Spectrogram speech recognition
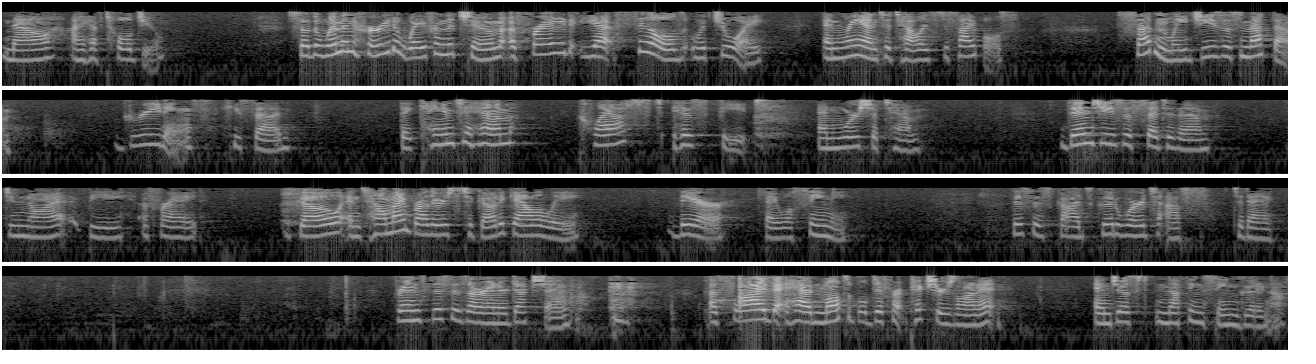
Now I have told you. So the women hurried away from the tomb, afraid yet filled with joy, and ran to tell his disciples. Suddenly Jesus met them. Greetings, he said. They came to him, clasped his feet, and worshiped him. Then Jesus said to them, Do not be afraid. Go and tell my brothers to go to Galilee. There they will see me. This is God's good word to us today. Friends, this is our introduction. A slide that had multiple different pictures on it, and just nothing seemed good enough.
